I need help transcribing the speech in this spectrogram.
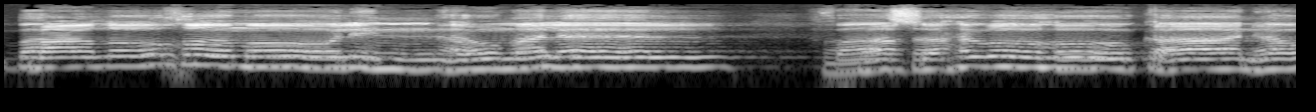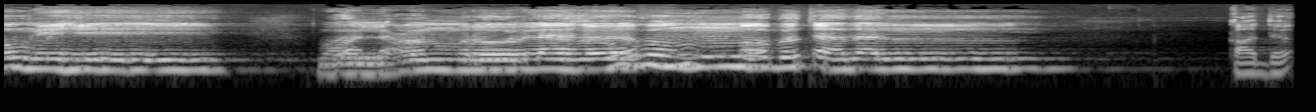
بعض خمول أو ملل فصحبه كنومه والعمر لهو مبتذل. قد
